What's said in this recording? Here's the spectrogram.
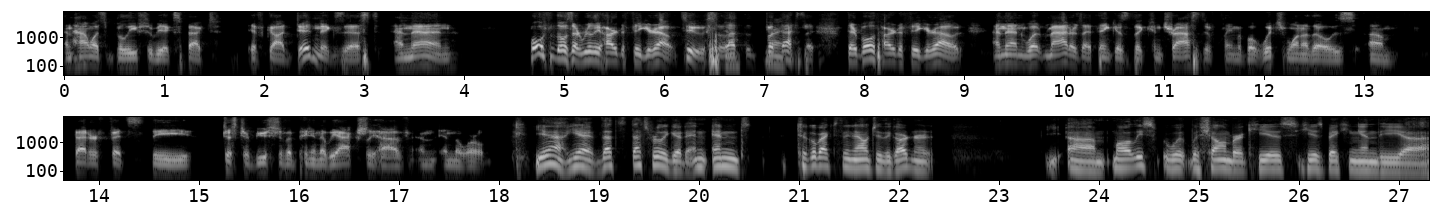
and how much belief should we expect if God didn't exist, and then both of those are really hard to figure out too. So Yeah, that, but right. that's it. They're both hard to figure out, and then what matters, I think, is the contrastive claim about which one of those um, better fits the distribution of opinion that we actually have in, in the world. Yeah, yeah, that's that's really good. And and to go back to the analogy of the gardener, um, well, at least with, with Schellenberg, he is he is baking in the uh,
